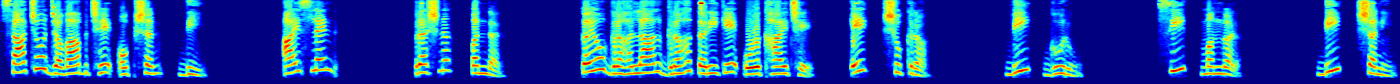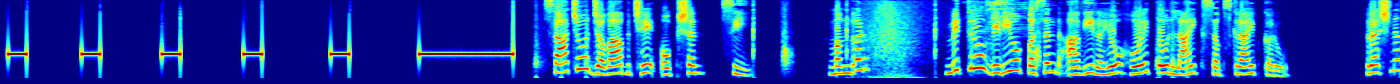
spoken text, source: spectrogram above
સાચો જવાબ છે ઓપ્શન ડી આઇસલેન્ડ. પ્રશ્ન પંદર. કયો ગ્રહલાલ ગ્રહ તરીકે ઓળખાય છે? એ શુક્ર. બી ગુરુ સી મંગળ ડી શનિ સાચો જવાબ છે ઓપ્શન સી મંગળ મિત્રો વિડિયો પસંદ આવી રહ્યો હોય તો લાઈક સબસ્ક્રાઇબ કરો પ્રશ્ન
